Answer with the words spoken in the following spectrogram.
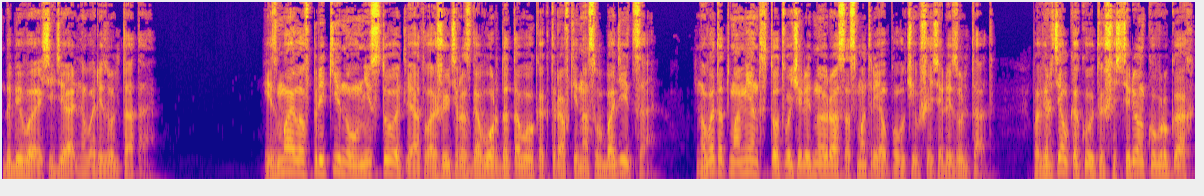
добиваясь идеального результата. Измайлов прикинул, не стоит ли отложить разговор до того, как Травкин освободится, но в этот момент тот в очередной раз осмотрел получившийся результат. Повертел какую-то шестеренку в руках,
